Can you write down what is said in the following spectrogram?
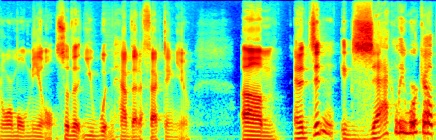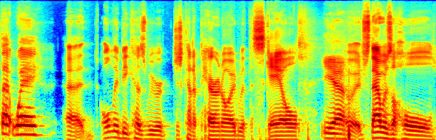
normal meal, so that you wouldn't have that affecting you. Um, and it didn't exactly work out that way, uh, only because we were just kind of paranoid with the scale. Yeah. Which that was a whole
